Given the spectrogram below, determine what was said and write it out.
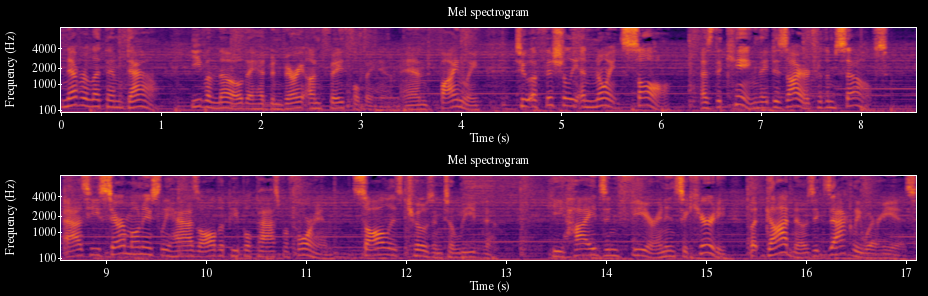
never let them down, even though they had been very unfaithful to him, and finally, to officially anoint Saul as the king they desired for themselves. As he ceremoniously has all the people pass before him, Saul is chosen to lead them. He hides in fear and insecurity, but God knows exactly where he is.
